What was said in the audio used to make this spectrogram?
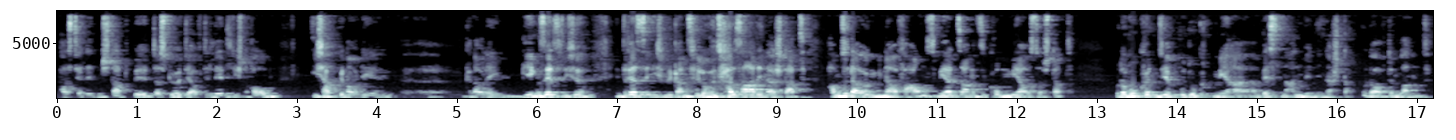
passt ja nicht ins Stadtbild, das gehört ja auf den ländlichen Raum. Ich habe genau die, äh, genau die gegensätzliche Interesse. Ich will ganz viele Holzfassade in der Stadt. Haben Sie da irgendwie einen Erfahrungswert? Sagen Sie, kommen mehr aus der Stadt? Oder wo können Sie Ihr Produkt mehr am besten anwenden? In der Stadt oder auf dem Land?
